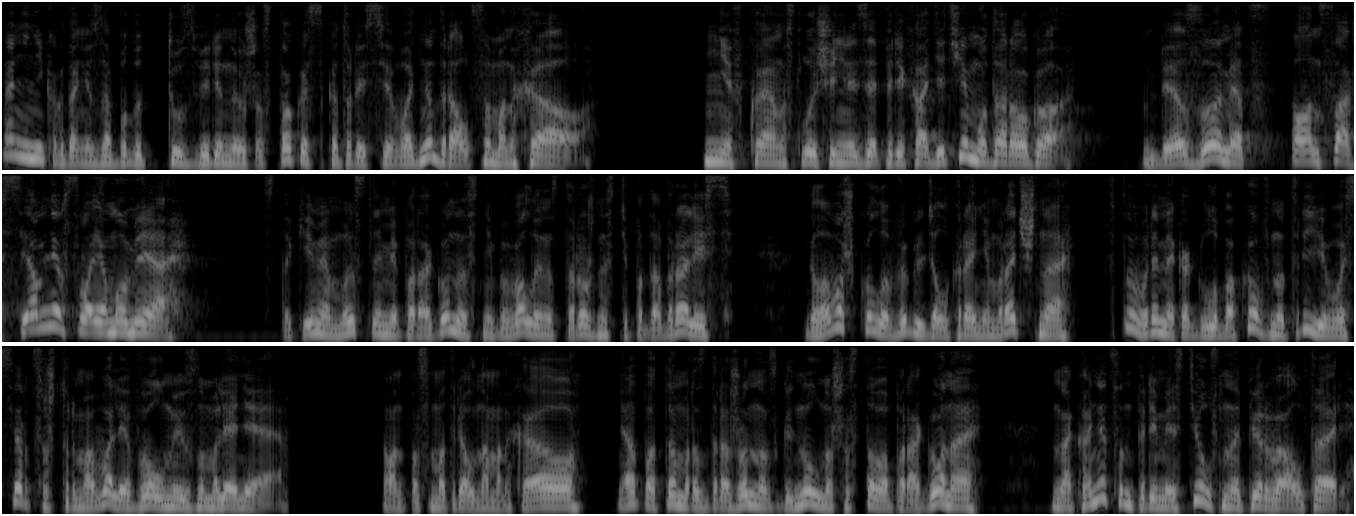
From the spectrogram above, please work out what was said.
Они никогда не забудут ту звериную жестокость, с которой сегодня дрался Манхао. Ни в коем случае нельзя переходить ему дорогу. Безумец! Он совсем не в своем уме! С такими мыслями парагоны с небывалой осторожностью подобрались. Глава школы выглядел крайне мрачно, в то время как глубоко внутри его сердца штурмовали волны изумления. Он посмотрел на Манхао, а потом раздраженно взглянул на шестого парагона. Наконец он переместился на первый алтарь.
